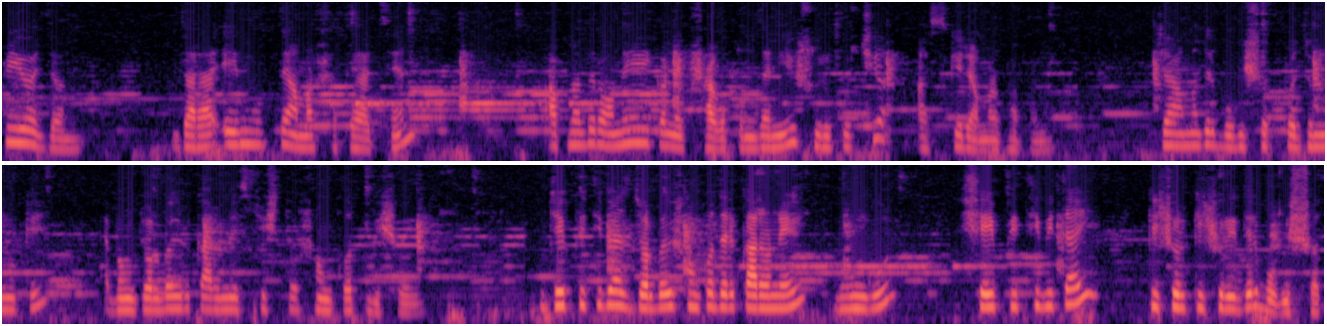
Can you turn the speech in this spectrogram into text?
প্রিয়জন যারা এই মুহূর্তে আমার সাথে আছেন, আপনাদের অনেক অনেক স্বাগতম জানিয়ে শুরু করছি আজকের আমার ভাবনা, যা আমাদের ভবিষ্যৎ প্রজন্মকে এবং জলবায়ুর কারণে সৃষ্ট সংকট বিষয়ে। যে পৃথিবী আজ জলবায়ু সংকটের কারণে ভঙ্গুর, সেই পৃথিবীটাই কিশোর কিশোরীদের ভবিষ্যৎ।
